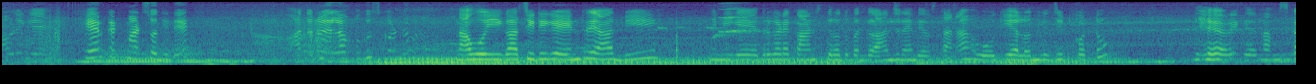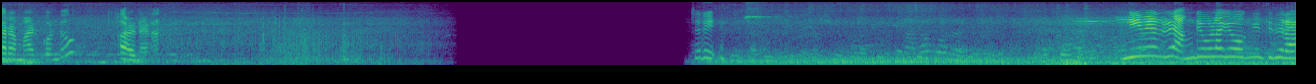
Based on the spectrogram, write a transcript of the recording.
ಅವಳಿಗೆ ಹೇರ್ ಕಟ್ ಮಾಡಿಸೋದಿದೆ. ಅದನ್ನು ಎಲ್ಲ ಮುಗಿಸ್ಕೊಂಡು ನಾವು ಈಗ ಸಿಟಿಗೆ ಎಂಟ್ರಿ ಆದ್ವಿ. ನಿಮಗೆ ಎದುರುಗಡೆ ಕಾಣಿಸ್ತಿರೋದು ಬಂದು ಆಂಜನೇಯ ದೇವಸ್ಥಾನ. ಹೋಗಿ ಅಲ್ಲೊಂದು ವಿಸಿಟ್ ಕೊಟ್ಟು ದೇವರಿಗೆ ನಮಸ್ಕಾರ ಮಾಡಿಕೊಂಡು ಹೊರಡೋಣ. ಸರಿ. ಒಳಗೆ ಹೋಗಿ ನಿಂತಿದ್ದೀರಾ?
